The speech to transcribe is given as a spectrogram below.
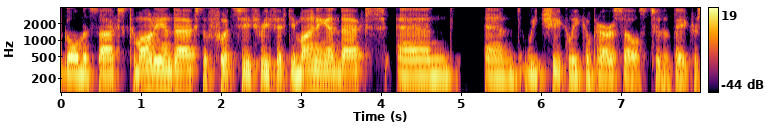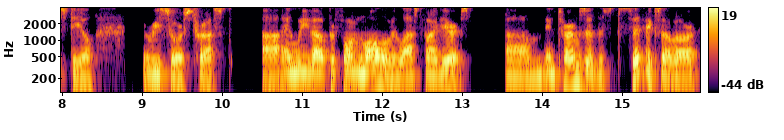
Goldman Sachs Commodity Index, the FTSE 350 Mining Index, and and we cheekily compare ourselves to the Baker Steel Resource Trust. And we've outperformed them all over the last five years. Um, in terms of the specifics of our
